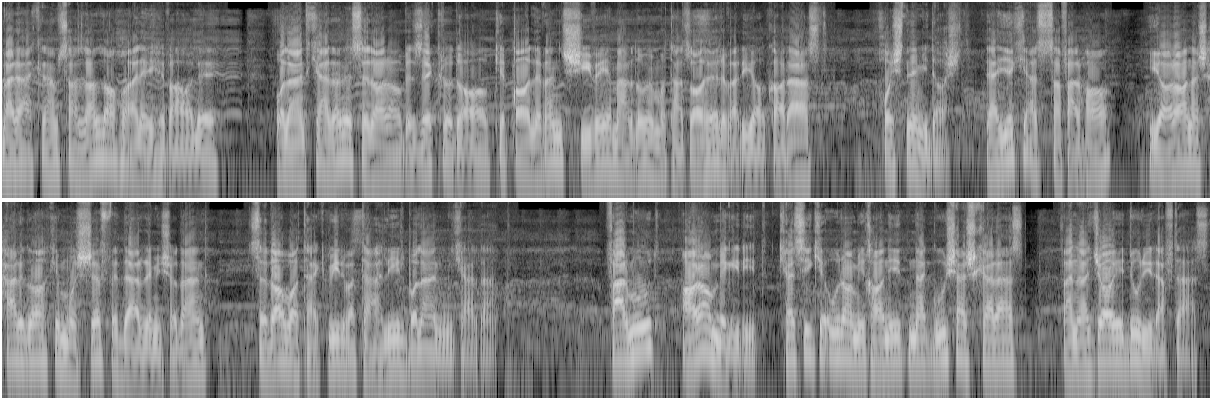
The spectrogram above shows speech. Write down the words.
پیامبر اکرم صلی الله علیه و آله بلند کردن صدا را به ذکر و دعا که غالبا شیوه مردم متظاهر و ریاکار است خوش نمی داشت. در یکی از سفرها یارانش هرگاه که مشرف به دره می شدند صدا با تکبیر و تحلیل بلند می کردند. فرمود آرام بگیرید کسی که او را می خانید نه گوشش کر است و نه جای دوری رفته است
